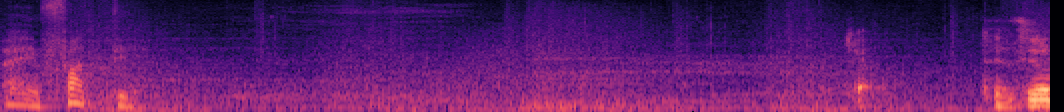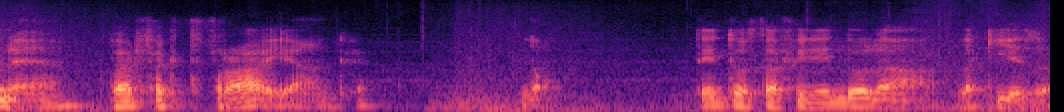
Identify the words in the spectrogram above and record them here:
Eh, infatti. Attenzione, eh? Perfect try anche. No. Attento sta finendo la, la chiesa.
